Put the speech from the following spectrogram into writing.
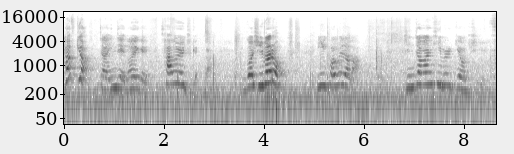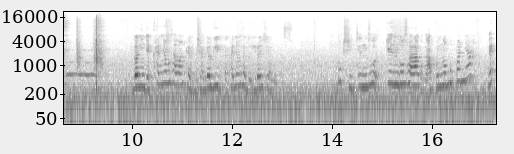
합격. 자, 이제 너에게 상을 주겠다. 이것이 바로 이 검에다가 진정한 힘을 끼워주시길. 넌 이제 칸용사만큼 자격이 있다. 칸용사도 이런 시험을 봤어. 혹시 찐도 찐도사라고 나쁜 놈 못 봤냐? 네?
